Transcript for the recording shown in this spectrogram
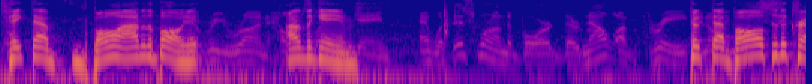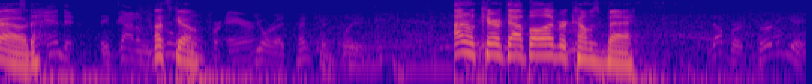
Take that ball out of the ball. Out of the helps late in game. And with this one on the board, they're now up three. Took that ball to the six outs to crowd. end it. They've got a Let's go. for error. Your attention, please. I don't care if that ball ever comes back. Number 38.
